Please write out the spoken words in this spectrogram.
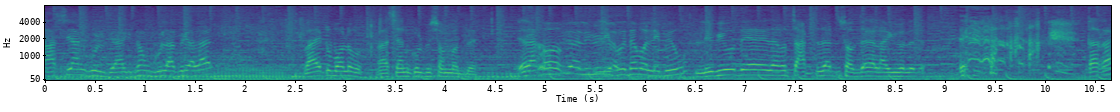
রাশিয়ান কুলফি একদম গোলাপি কালার ভাই একটু বলো রাশিয়ান কুলফি সম্বন্ধে। দেখো লিভিউ দেবো লিভিউ লিভিউ দিয়ে দেখো চারটে চারটে সব জায়গায় লাগিয়ে ফেলেছে। কাকা?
